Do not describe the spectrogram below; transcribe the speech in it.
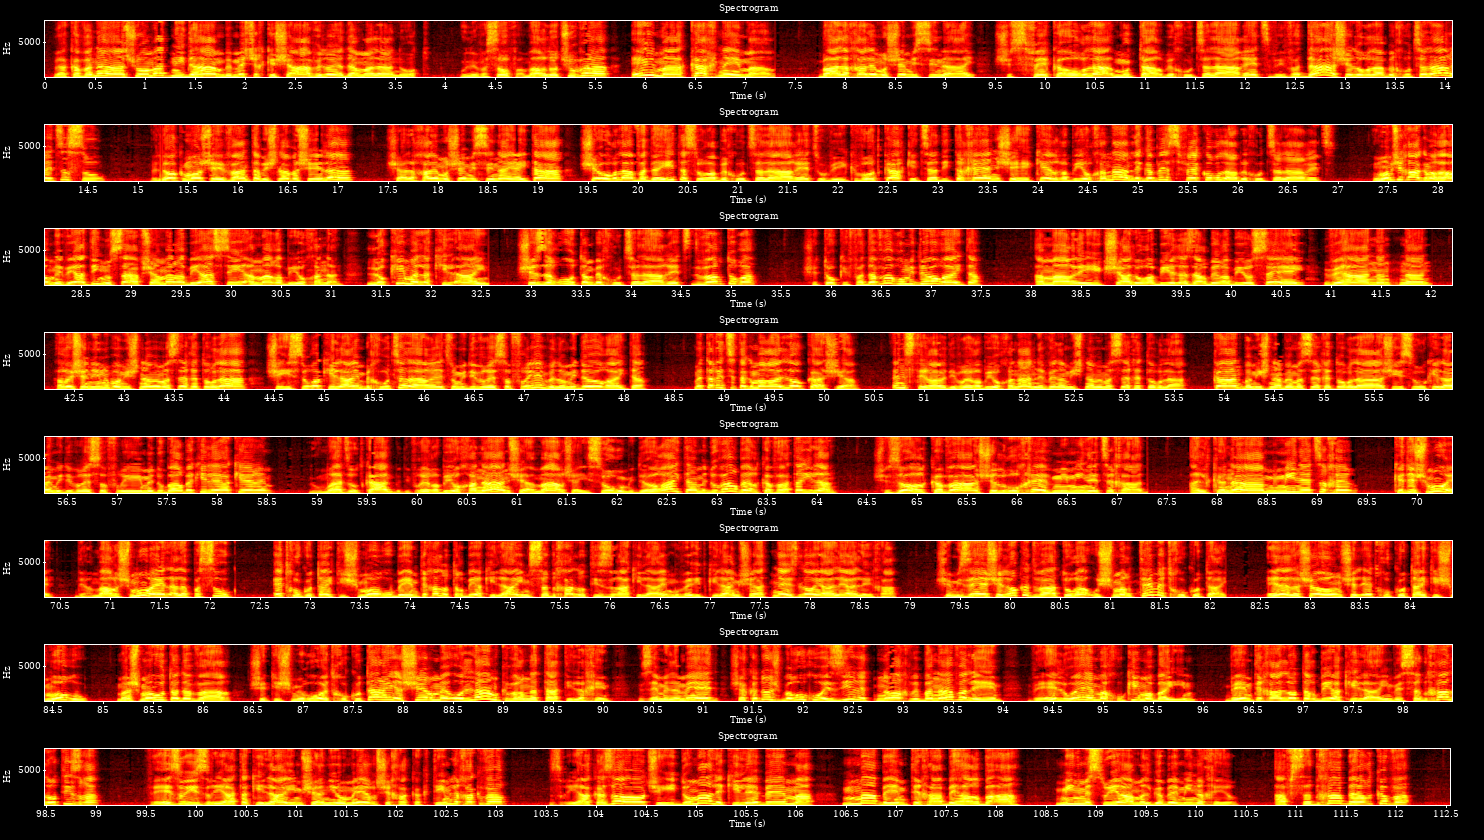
והכוונה שהוא עמד נדהם במשך כשעה ולא ידע מה לענות, ולבסוף אמר לו תשובה, אימה כך נאמר, בהלכה למשה מסיני, שספק העורלה מותר בחוץ על הארץ, וודע של עורלה בחוץ על הארץ אסור. ולא כמו שהבנת בשלב השאלה, שההלכה למשה מסיני הייתה שעורלה ודאית אסורה בחוץ על הארץ, ובעקבות כך כיצד ייתכן שהקל רבי יוחנן לגבי ספק עורלה בחוץ על הארץ. וממשיכה הגמרא ומביאה דין נוסף שאמר רבי אסי, אמר רבי יוחנן, לוקים על הכלאיים שזרעו אותם בחוץ על הארץ דבר תורה, שתוקף הדבר הוא מדאורייתא. אמר להקשה לו רבי אלעזר ברבי יוסי, והעננתנן, הרי שנינו במשנה במסכת עורלה, שאיסור הכלאיים בחוץ על הארץ הוא מדברי סופרים ולא מדאורייתא. מתרצת הגמרא לא קשיא, אין סתירה בדברי רבי יוחנן לבין המשנה במסכת עורלה, כאן במשנה במסכת עורלה, שאיסור כלאיים מדברי סופרים, מדובר בכלאי הכרם. לעומת זאת כאן, בדברי רבי יוחנן, שאמר שהאיסור הוא מדאורייתא, מדובר בהרכבת האילן, שזו הרכבה של רוכב ממין עץ אחד, על כנה ממין עץ אחר. כדשמואל, דאמר שמואל על הפסוק את חוקותיי תשמורו, בהמתך לא תרביע כלאיים, שדך לא תזרע כלאיים, ובגד כלאיים שעטנז לא יעלה עליך, שמזה שלא כתבה התורה ושמרתם את חוקותיי, אלא לשון של את חוקותיי תשמורו, משמעות הדבר שתשמרו את חוקותיי אשר מעולם כבר נתתי לכם. וזה מלמד שהקדוש ברוך הוא הזהיר את נוח ובניו עליהם, ואלו הם החוקים הבאים, בהמתך לא תרביע כלאיים ושדך לא תזרע. ואיזוהי זריעת הכלאיים שאני אומר שחקקתים לך כבר? זריעה כזאת שהיא דומה לכלאי בהמה. מה בהמתך בהרבעה? מין מסוים על גבי מין אחר, אף שדך בהרכבה.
